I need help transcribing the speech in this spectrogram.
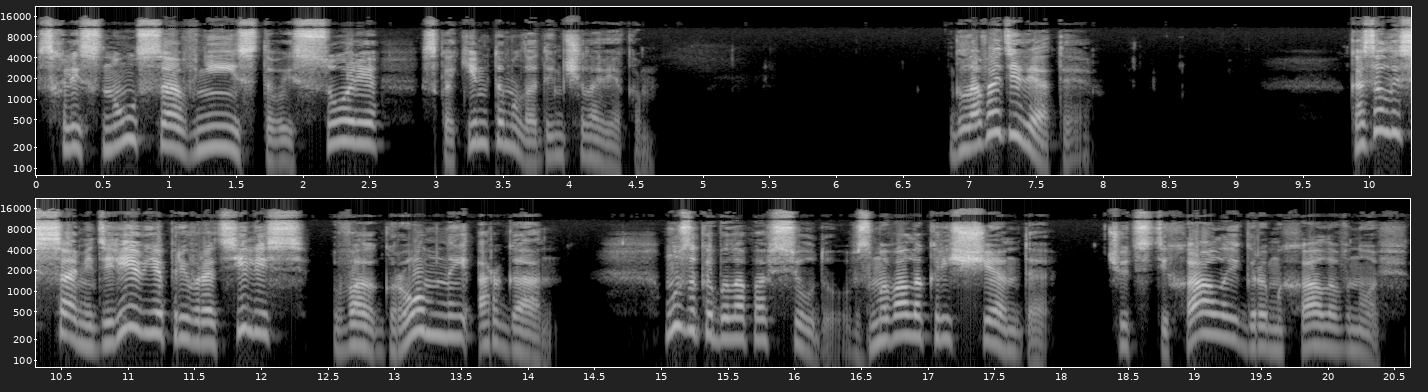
схлестнулся в неистовой ссоре с каким-то молодым человеком. Глава девятая Казалось, сами деревья превратились в огромный орган. Музыка была повсюду, взмывала крещендо, чуть стихала и громыхала вновь.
